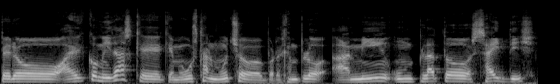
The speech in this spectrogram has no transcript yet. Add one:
Pero hay comidas que, que me gustan mucho. Por ejemplo, a mí un plato side dish,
